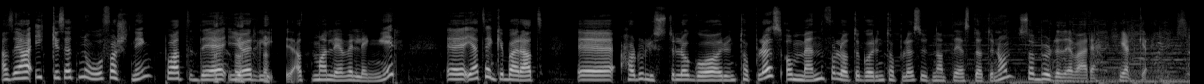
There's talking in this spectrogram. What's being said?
altså jeg har ikke sett noe forskning på at det gjør at man lever lenger. Eh, jeg tenker bare at eh, har du lyst til å gå rundt toppløs, og menn får lov til å gå rundt toppløs uten at det støter noen, så burde det være helt greit.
